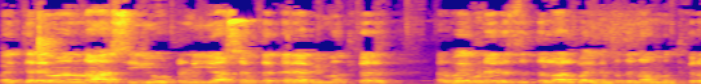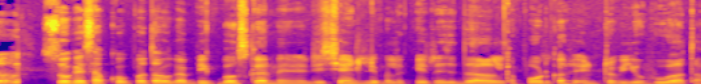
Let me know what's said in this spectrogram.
भाई, तेरे वहाँ ना सी उठने की आशंका करे, अभी मत कर। और भाई बने रजत दलाल भाई ने बदनाम मत करो सो कैसे आपको पता होगा बिग बॉस घर में रिसेंटली मतलब कि रजत दलाल का पॉडकास्ट इंटरव्यू हुआ था,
